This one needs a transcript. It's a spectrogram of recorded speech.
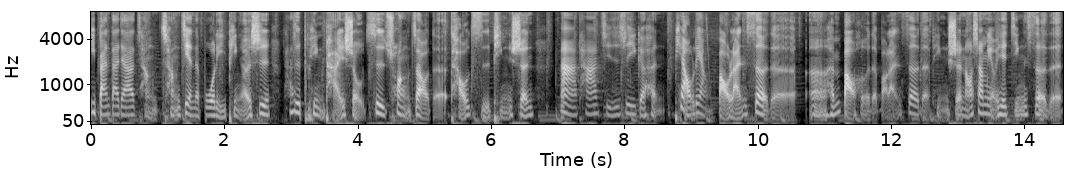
一般大家常常见的玻璃瓶，而是它是品牌首次创造的陶瓷瓶身。那它其实是一个很漂亮宝蓝色的，呃，很饱和的宝蓝色的瓶身，然后上面有一些金色的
